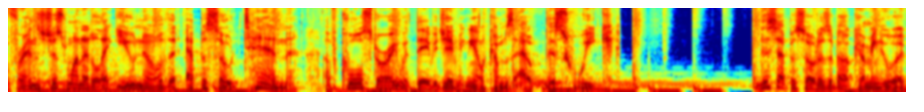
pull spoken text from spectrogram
friends. Just wanted to let you know that episode 10 of Cool Story with David J. MacNeil comes out this week. This episode is about coming to a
